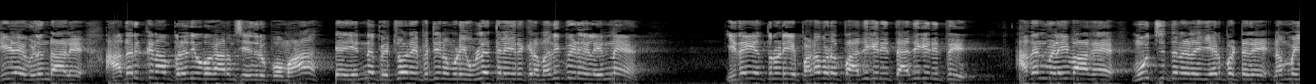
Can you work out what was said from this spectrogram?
கீழே விழுந்தாலே அதற்கு நாம் பிரதி உபகாரம் செய்திருப்போமா? என்ன பெற்றோரை பற்றி நம்முடைய உள்ளத்திலே இருக்கிற மதிப்பீடுகள் என்ன? இதயத்தினுடைய படபடப்பு அதிகரித்து அதிகரித்து அதன் விளைவாக மூச்சு திணறல் ஏற்பட்டதே நம்மை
